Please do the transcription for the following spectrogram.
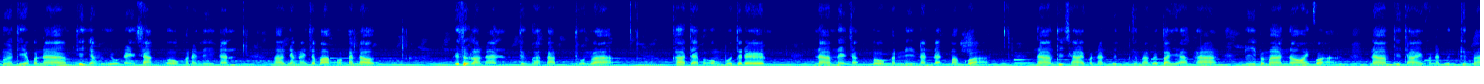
เมื่อเทียบกับน้ำที่ยังมีอยู่ในสระโปกรณีนั้นอย่างไหนจะมากกว่ากันเล่าพิสุเหล่านั้นจึงพากับทูลว่าข้าแต่พระองค์ผู้เจริญ น้ำในสระโปกรณีนั้นแหละมากกว่า น้ำที่ชายคนนั้นวิทขึ้นมาด้วยปายาคา มีประมาณน้อยกว่า น้ำที่ชายคนนั้นวิทขึ้นมา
